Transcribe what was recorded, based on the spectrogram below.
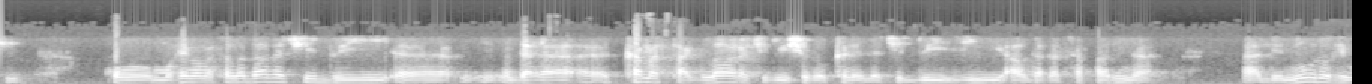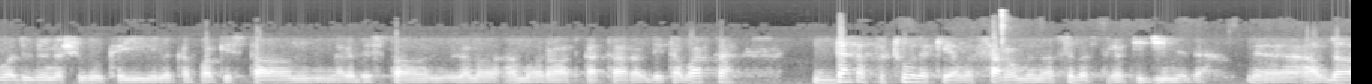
شي خو مهمه مسله دا ده چې دوی دغه کمه تګلارې چې دوی شروع کړې ده چې دوی زی او دغه سفرونه د نورو هیوادونو نه شروع کوي لکه پاکستان، عربستان، لما امارات، قطر او د تورته دغه په ټوله کې یو سمه مناسبه ستراتیژي نه ده او دا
